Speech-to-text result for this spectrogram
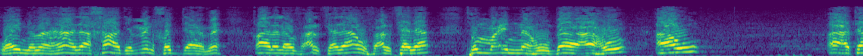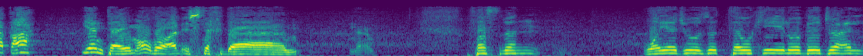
وإنما هذا خادم من خدامه قال له افعل كذا أو افعل كذا ثم إنه باعه أو أعتقه ينتهي موضوع الاستخدام. نعم. فصل ويجوز التوكيل بجعل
